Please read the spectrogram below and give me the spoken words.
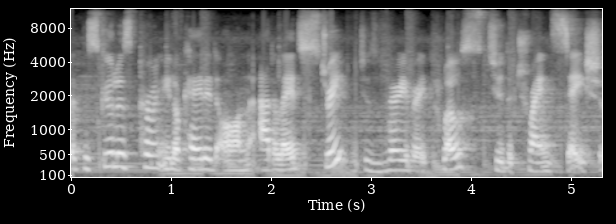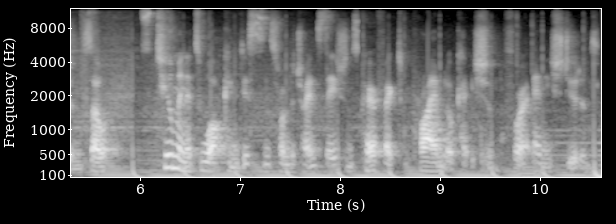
The school is currently located on Adelaide Street, which is very, very close to the train station. So it's two minutes walking distance from the train station. Perfect prime location for any student.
